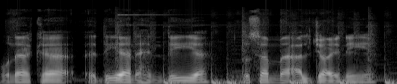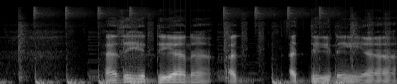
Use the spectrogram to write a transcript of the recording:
هناك ديانة هندية تسمى الجاينية هذه الديانة الدينية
